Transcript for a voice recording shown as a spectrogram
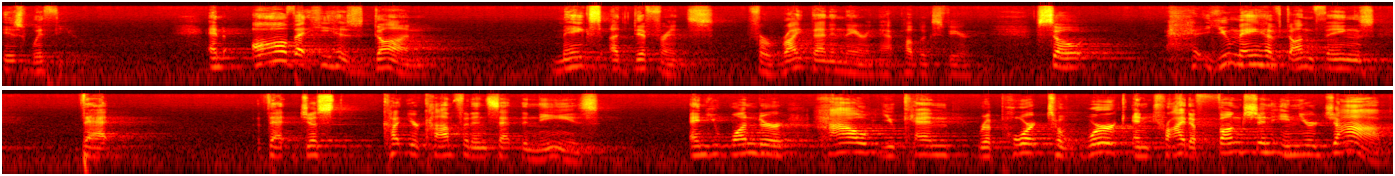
is with you. And all that he has done makes a difference for right then and there in that public sphere. So you may have done things that that just cut your confidence at the knees. And you wonder how you can report to work and try to function in your job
